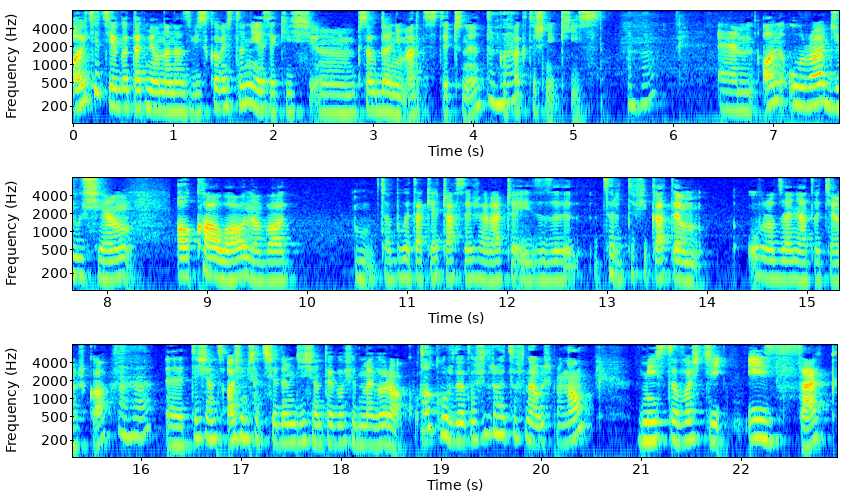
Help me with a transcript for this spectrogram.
ojciec jego tak miał na nazwisko, więc to nie jest jakiś ym, pseudonim artystyczny, tylko Mhm. faktycznie Kis. Mhm. Em, on urodził się około, no bo to były takie czasy, że raczej z certyfikatem urodzenia to ciężko. Mhm. e, 1877 roku O kurde, to się trochę cofnęłyśmy, no. w miejscowości Isak,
